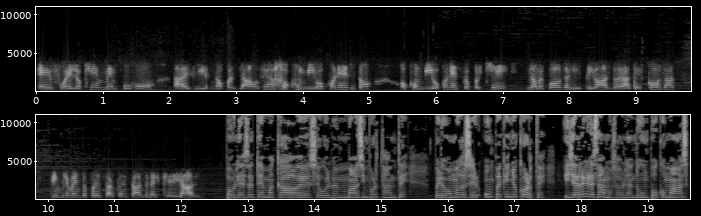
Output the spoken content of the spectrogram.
eh, fue lo que me empujó a decir, no, pues ya, o sea, o convivo con esto, o convivo con esto porque no me puedo seguir privando de hacer cosas simplemente por estar pensando en el que dirán. Paula, este tema cada vez se vuelve más importante pero vamos a hacer un pequeño corte y ya regresamos hablando un poco más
